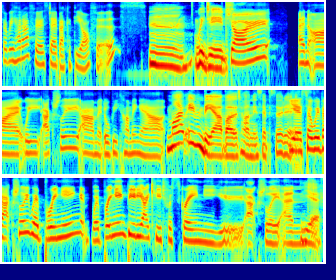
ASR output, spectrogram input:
So we had our first day back at the office. Mm, we did. Joe and I, we actually, um, it'll be coming out. Might even be out by the time this episode ends. Yeah, so we've actually we're bringing we're bringing Beauty IQ to a screen near you actually, and Yes.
